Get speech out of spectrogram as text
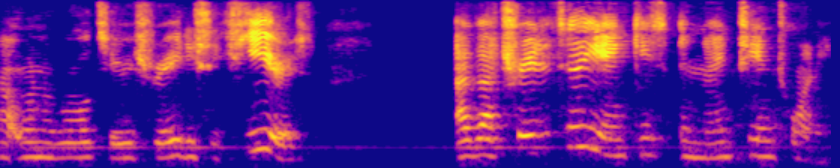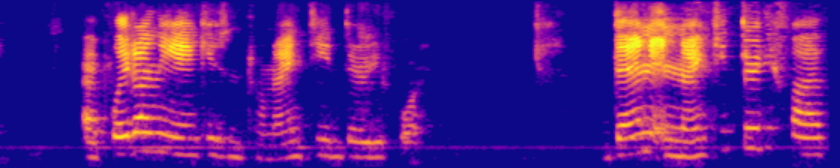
not win a World Series for 86 years. I got traded to the Yankees in 1920. I played on the Yankees until 1934. Then in 1935,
